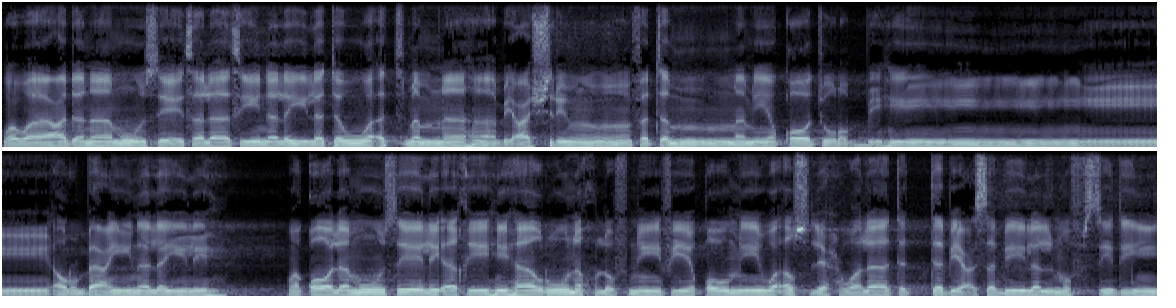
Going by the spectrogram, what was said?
وواعدنا موسى ثلاثين ليلة وأتممناها بعشر فتم ميقات ربه أربعين ليله. وقال موسى لأخيه هارون اخلفني في قومي وأصلح ولا تتبع سبيل المفسدين.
